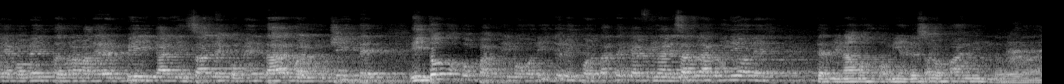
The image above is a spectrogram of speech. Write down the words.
en el momento de una manera empírica, alguien sale, comenta algo, algún chiste, y todos compartimos bonito, y lo importante es que al finalizar las reuniones terminamos comiendo, eso es lo más lindo, ¿verdad?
